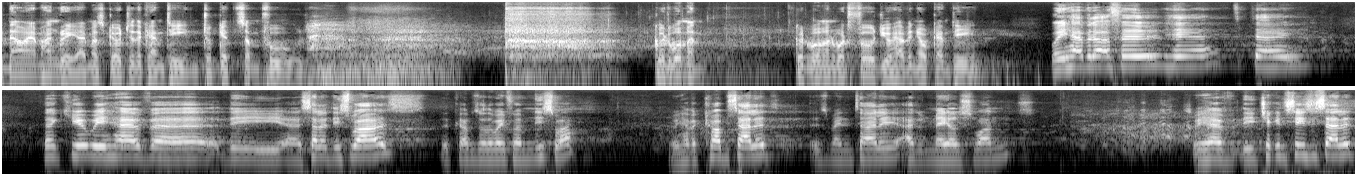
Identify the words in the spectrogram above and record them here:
But now I am hungry. I must go to the canteen to get some food. Good woman. Good woman, what food do you have in your canteen? We have a lot of food here today. Thank you. We have uh, the uh, salad niçoise that comes all the way from Niçoise. We have a cob salad. It's made entirely out of male swans. We have the chicken Caesar salad,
